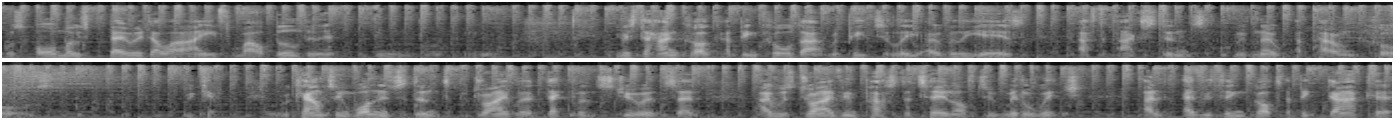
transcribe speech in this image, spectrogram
was almost buried alive while building it. Mm-hmm. Mr. Hancock had been called out repeatedly over the years after accidents with no apparent cause. Recounting one incident, driver Declan Stewart said, I was driving past the turnoff to Middlewich and everything got a bit darker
